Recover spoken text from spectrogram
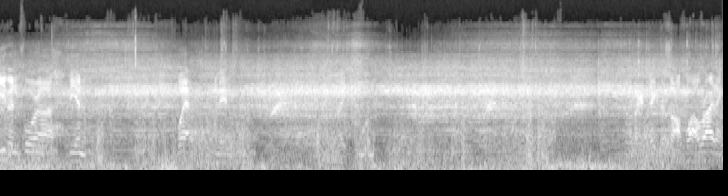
even for uh, being wet. I mean, like, I don't know if I can take this off while riding.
